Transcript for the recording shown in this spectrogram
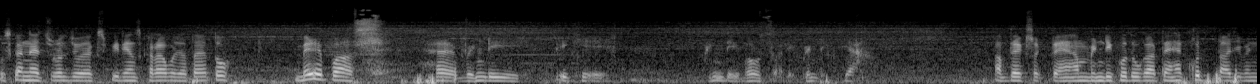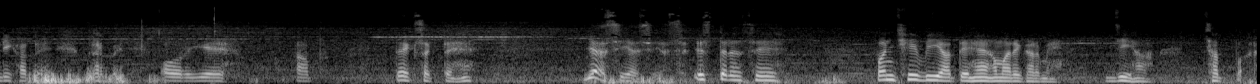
उसका नेचुरल जो एक्सपीरियंस ख़राब हो जाता है। तो मेरे पास है भिंडी। देखिए, भिंडी, बहुत सारी भिंडी, क्या? आप देख सकते हैं, हम भिंडी खुद उगाते हैं, खुद ताज़ी भिंडी खाते हैं घर पे। और ये आप देख सकते हैं। यस यस यस इस तरह से पंछी भी आते हैं हमारे घर में। जी हाँ छत पर।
